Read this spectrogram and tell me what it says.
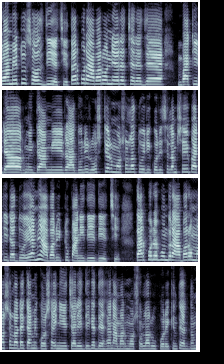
টমেটো সস দিয়েছি। তারপরে আবারও নেড়ে ছেড়ে যে বাটিটার মধ্যে আমি রাঁধুনি রোস্টের মশলা তৈরি করেছিলাম, সেই বাটিটা ধুয়ে আমি আবার একটু পানি দিয়ে দিয়েছি। তারপরে বন্ধুরা আবারও মশলাটাকে আমি কষাই নিয়েছি। আর এদিকে দেখেন আমার মশলার উপরে কিন্তু একদম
